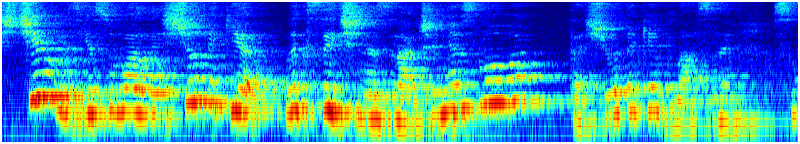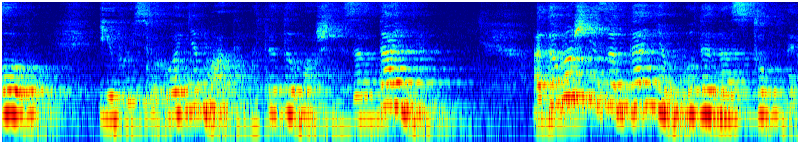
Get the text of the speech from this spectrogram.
Ще ви з'ясували, що таке лексичне значення слова та що таке власне слово. І ви сьогодні матимете домашнє завдання. А домашнє завдання буде наступне.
